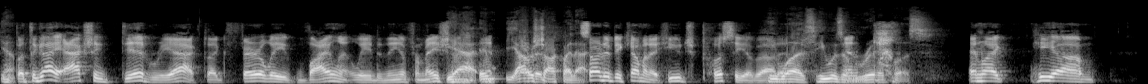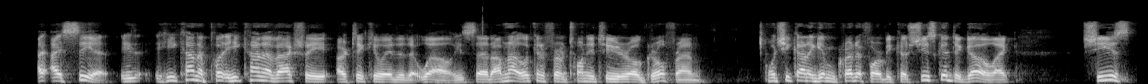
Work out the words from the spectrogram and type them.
Yeah. But the guy actually did react like fairly violently to the information. Yeah, it- yeah, I was shocked by that. Started becoming a huge pussy about He it He was he was a And- real puss. and like he um I, I see it he he kind of put he kind of actually articulated it well he said i'm not looking for a 22 year old girlfriend which you kind of give him credit for because she's good to go like she's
